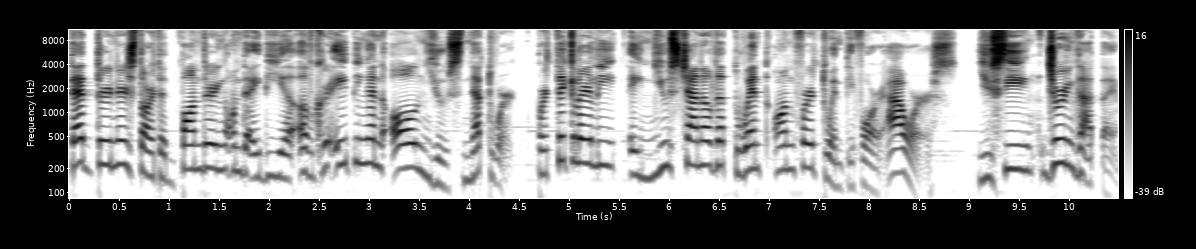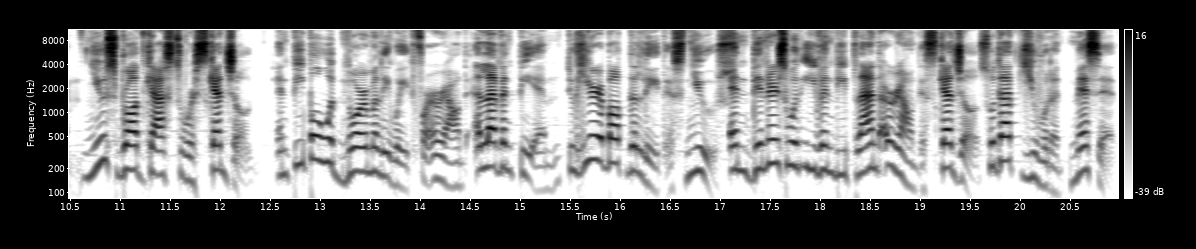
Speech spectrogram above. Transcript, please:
Ted Turner started pondering on the idea of creating an all news network, particularly a news channel that went on for 24 hours. You see, during that time, news broadcasts were scheduled, and people would normally wait for around 11 pm to hear about the latest news. And dinners would even be planned around the schedule so that you wouldn't miss it.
